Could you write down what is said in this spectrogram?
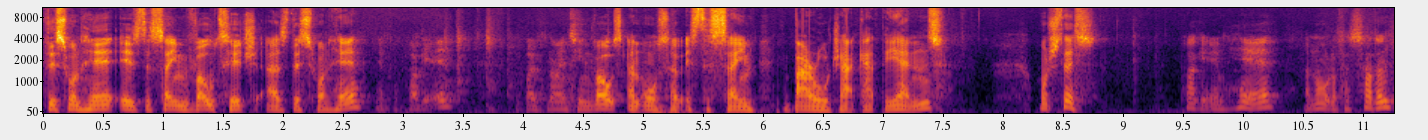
this one here is the same voltage as this one here. If I plug it in, both 19 volts and also it's the same barrel jack at the end. Watch this. Plug it in here and all of a sudden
